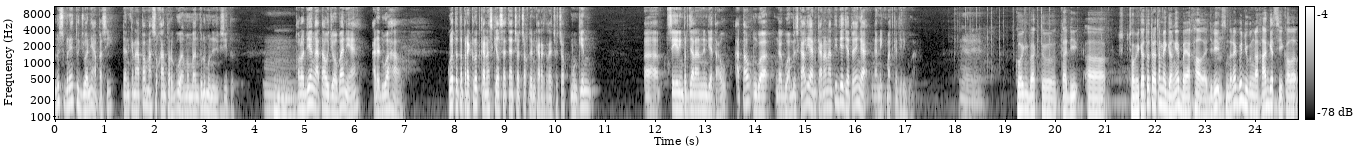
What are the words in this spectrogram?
lu sebenarnya tujuannya apa sih? Dan kenapa masuk kantor gue membantu lu menuju ke situ? Hmm. Kalau dia nggak tahu jawabannya, ada dua hal. Gue tetap rekrut karena skill setnya cocok dan karakternya cocok. Mungkin eh, seiring perjalanan yang dia tahu, atau gua nggak gue ambil sekalian karena nanti dia jatuhnya nggak nggak nikmat kerja di gue. Iya, iya. Going back to tadi, uh, Comika tuh ternyata megangnya banyak hal ya. Hmm. Jadi sebenarnya gue juga nggak kaget sih kalau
